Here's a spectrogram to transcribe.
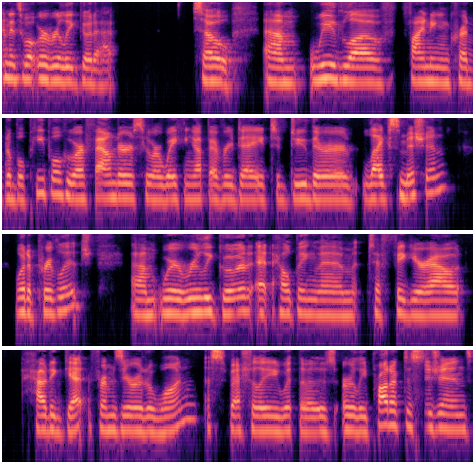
And it's what we're really good at. So um, we love finding incredible people who are founders who are waking up every day to do their life's mission. What a privilege. Um, we're really good at helping them to figure out how to get from zero to one, especially with those early product decisions,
